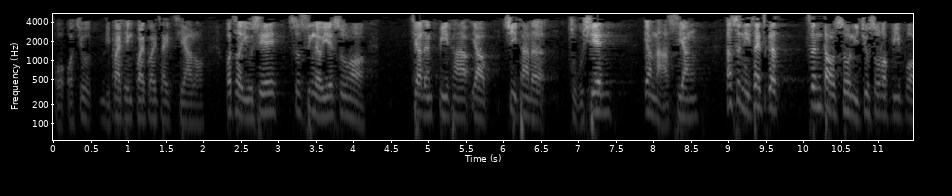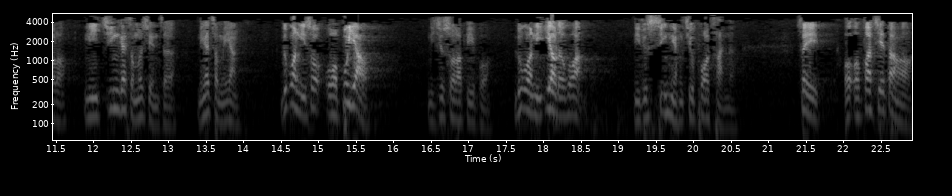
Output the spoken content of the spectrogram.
我我就礼拜天乖乖在家咯。或者有些是信了耶稣哈。家人逼他要祭他的祖先，要拿香，但是你在这个争道的时候，你就受到逼迫了。你应该怎么选择？你该怎么样？如果你说我不要，你就受到逼迫；如果你要的话，你的新娘就破产了。所以我我发觉到哦，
